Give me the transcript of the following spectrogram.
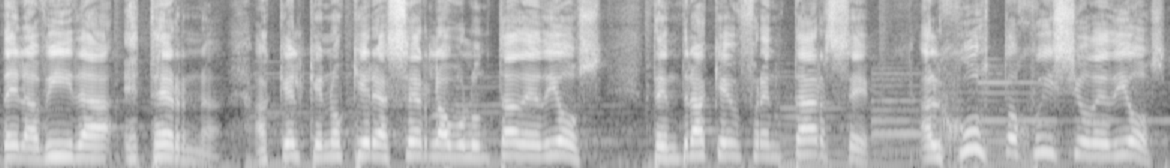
de la vida eterna. Aquel que no quiere hacer la voluntad de Dios tendrá que enfrentarse al justo juicio de Dios,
